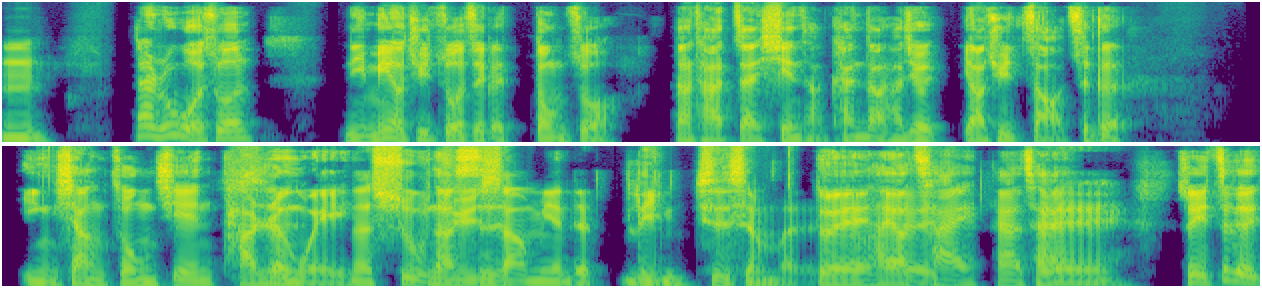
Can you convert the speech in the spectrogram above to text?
嗯。那如果说你没有去做这个动作，那他在现场看到，他就要去找这个影像中间，他认为那数据上面的零是什么？对，他要猜，他要猜。对，所以这个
